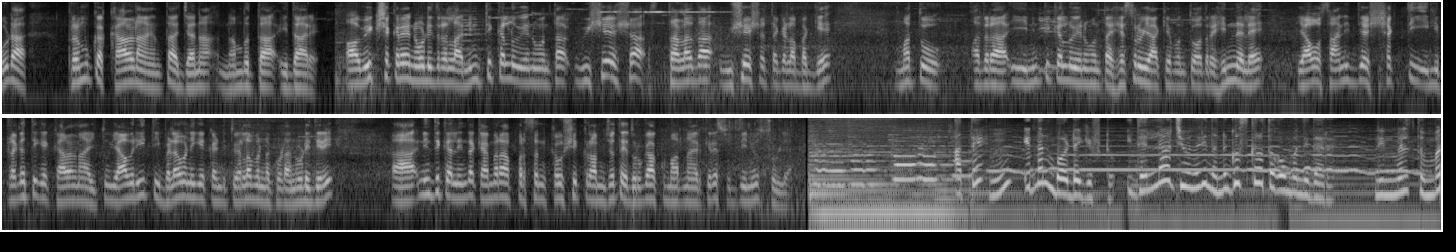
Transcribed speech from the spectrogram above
ಕೂಡ ಪ್ರಮುಖ ಕಾರಣ ಅಂತ ಜನ ನಂಬುತ್ತಾ ಇದ್ದಾರೆ. ಆ, ವೀಕ್ಷಕರೇ ನೋಡಿದ್ರಲ್ಲ, ನಿಂತಿಕಲ್ಲು ಎನ್ನುವಂಥ ವಿಶೇಷ ಸ್ಥಳದ ವಿಶೇಷತೆಗಳ ಬಗ್ಗೆ ಮತ್ತು ಅದರ ಈ ನಿಂತಿಕಲ್ಲು ಎನ್ನುವಂಥ ಹೆಸರು ಯಾಕೆ ಬಂತು, ಅದರ ಹಿನ್ನೆಲೆ ಯಾವ ಸಾನ್ನಿಧ್ಯ ಶಕ್ತಿ ಇಲ್ಲಿ ಪ್ರಗತಿಗೆ ಕಾರಣ ಆಯಿತು, ಯಾವ ರೀತಿ ಬೆಳವಣಿಗೆ ಕಂಡಿತು, ಎಲ್ಲವನ್ನು ಕೂಡ ನೋಡಿದ್ದೀರಿ. ನಿಂತಿಕಲ್ಲಿಂದ ಕ್ಯಾಮೆರಾ ಪರ್ಸನ್ ಕೌಶಿಕ್ ರಾಮ್ ಜೊತೆ ದುರ್ಗಾ ಕುಮಾರ್ ನಾಯರ್ಕೆರೆ ಸುದ್ದಿ ನ್ಯೂಸ್ ಸುಳ್ಯ. ಅತ್ತೆ ಇದು ನನ್ನ ಬರ್ಡೇ ಗಿಫ್ಟ್ ಇದೆಲ್ಲ ಜೀವನದಲ್ಲಿ ನನಗೋಸ್ಕರ ತಗೊಂಡ್ಬಂದಿದ್ದಾರೆ ನಿನ್ ಮೇಲೆ ತುಂಬಾ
